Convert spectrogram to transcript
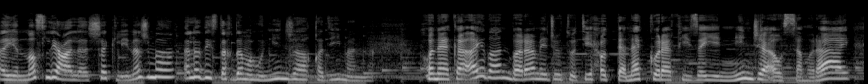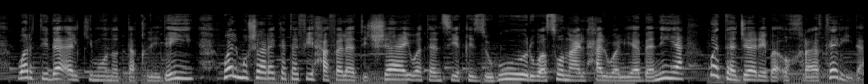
أي النصل على شكل نجمة الذي استخدمه النينجا قديما. هناك أيضا برامج تتيح التنكر في زي النينجا أو الساموراي وارتداء الكيمونو التقليدي والمشاركة في حفلات الشاي وتنسيق الزهور وصنع الحلوى اليابانية وتجارب أخرى فريدة.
